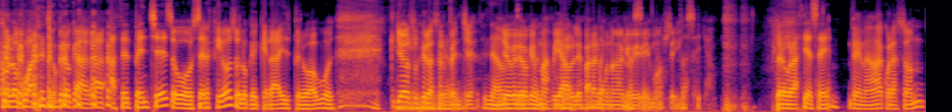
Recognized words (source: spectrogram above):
Con lo cual yo creo que haga, haced penches o Sergios o lo que queráis, pero vamos. Yo sugiero no hacer creo- penche. no, Yo creo que es más viable para el mundo en el que vivimos, yo, sí. No sé yo. Pero gracias, ¿eh? De nada, corazón.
